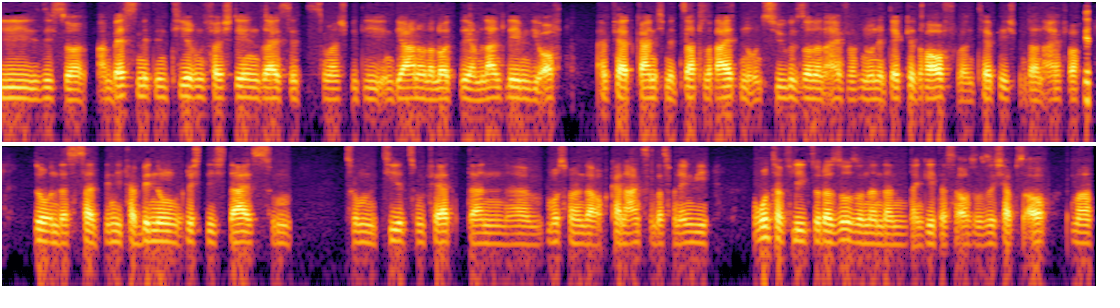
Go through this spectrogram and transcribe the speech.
die sich so am besten mit den Tieren verstehen, sei es jetzt zum Beispiel die Indianer oder Leute, die am Land leben, die oft ein Pferd gar nicht mit Sattel reiten und Zügel, sondern einfach nur eine Decke drauf oder einen Teppich und dann einfach ja. so. Und das ist halt, wenn die Verbindung richtig da ist zum, zum Tier, zum Pferd, dann ähm, muss man da auch keine Angst haben, dass man irgendwie runterfliegt oder so, sondern dann, dann geht das auch. Also ich habe es auch immer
